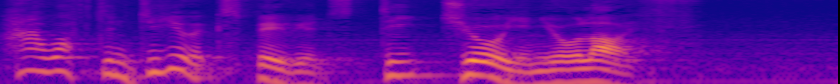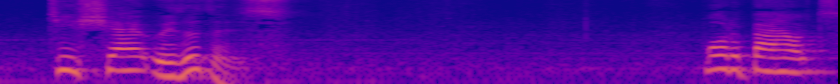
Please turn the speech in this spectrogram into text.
How often do you experience deep joy in your life? Do you share it with others? What about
